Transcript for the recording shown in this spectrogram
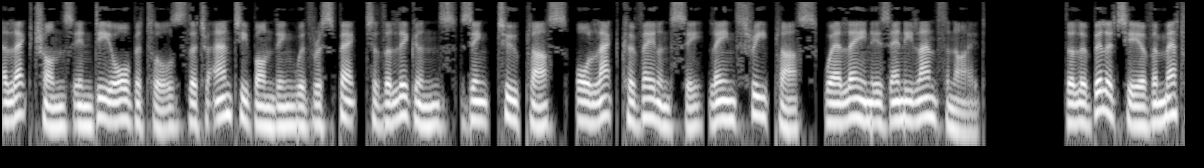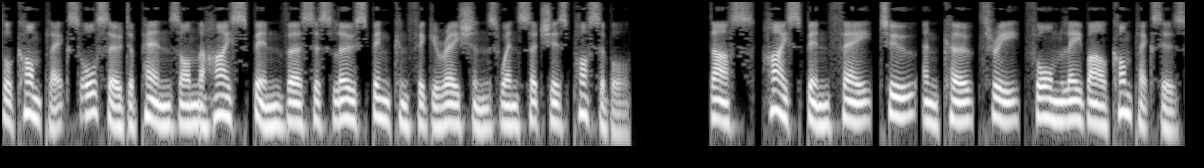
electrons in d orbitals that are antibonding with respect to the ligands zinc 2 or lack covalency lane 3 where lane is any lanthanide. The lability of a metal complex also depends on the high spin versus low spin configurations when such is possible. Thus, high-spin Fe and Co form labile complexes,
